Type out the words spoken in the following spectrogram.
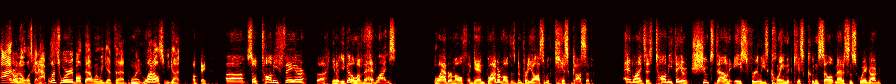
I don't know what's going to happen. Let's worry about that when we get to that point. What else we got? Okay. Um, so Tommy Thayer, uh, you know, you got to love the headlines. Blabbermouth again. Blabbermouth has been pretty awesome with Kiss gossip. Headline says Tommy Thayer shoots down Ace Frehley's claim that Kiss couldn't sell out Madison Square Garden.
